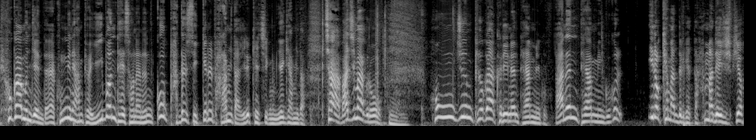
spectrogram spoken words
표가 문제인데, 국민의 한 표, 이번 대선에는 꼭 받을 수 있기를 바랍니다. 이렇게 지금 얘기합니다. 자, 마지막으로, 홍준표가 그리는 대한민국. 나는 대한민국을 이렇게 만들겠다. 한마디 해주십시오.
